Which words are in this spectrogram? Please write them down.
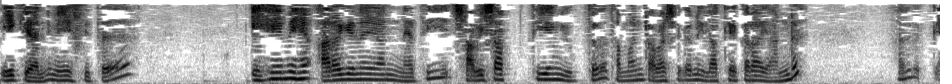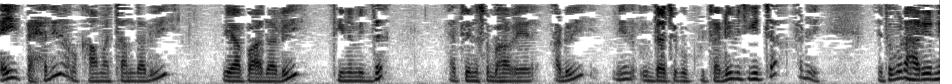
ඒ කියන්නේ මේ සිත එහෙ මෙහෙ අරගෙන යන්නේ නැති ශවිශක්තියෙන් යුක්තව Tamanට අවශ්‍ය කරන ඉලක්කය කරා යන්න හරිද? ඇයි පැහැදිලිවම කාමචන්ද අඩුයි, ව්‍යාපාද අඩුයි, තීන මිද්ද ඇති වෙන ස්වභාවය අඩුයි, නේද? උද්ධච්ච කුක්කුච්ච අඩුයි, විචිකිච්ඡා අඩුයි. එතකොට හරියට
